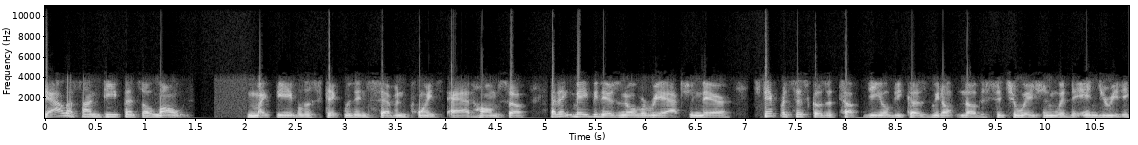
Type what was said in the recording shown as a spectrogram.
Dallas on defense alone might be able to stick within seven points at home. So I think maybe there's an overreaction there. San Francisco's a tough deal because we don't know the situation with the injury to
